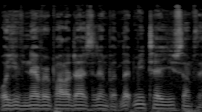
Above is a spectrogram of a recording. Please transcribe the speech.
or you've never apologized to them. But let me tell you something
